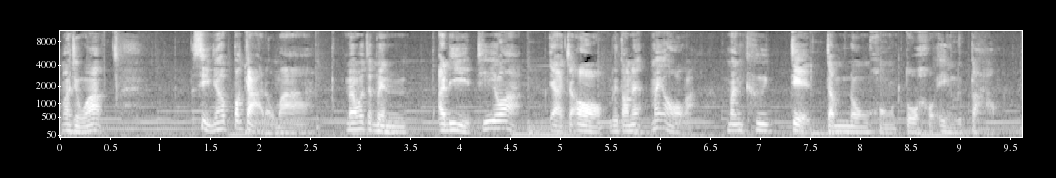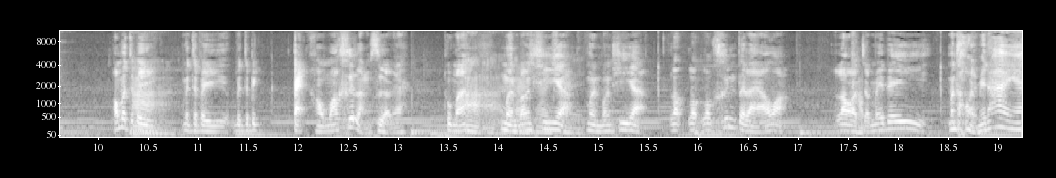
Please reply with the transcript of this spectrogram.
หมายถึงว่า สิ่งที่เขาประกาศออกมา ไม่ว่าจะเป็นอดีตที่ว่าอยากจะออกหรือตอนเนี้ยไม่ออกอะ มันคือเจตจำนงของตัวเขาเองหรือเปล่า เพราะมันจะไปอ่ามันจะไปมันจะไปแตะคำว่าขึ้นหลังเสือไงถูกไหมอ่าอ่าเหมือนบางใช่ทีอะใช่เหมือนบางทีอะเราเราเราขึ้นไปแล้วอะ เราอาจครับจะไม่ได้มันถอยไม่ได้ไง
